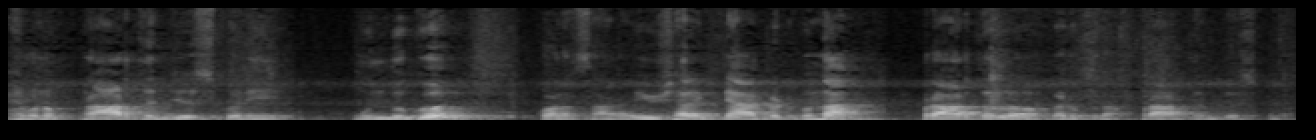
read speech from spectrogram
అని మనం ప్రార్థన చేసుకొని ముందుకు కొనసాగాలి. ఈ విషయాలు జ్ఞాప పెట్టుకుందాం. ప్రార్థనలో గడుపుదాం. ప్రార్థన చేసుకుందాం.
